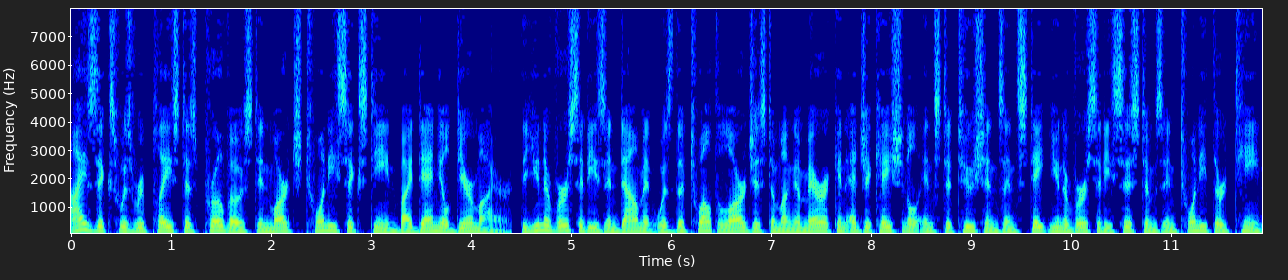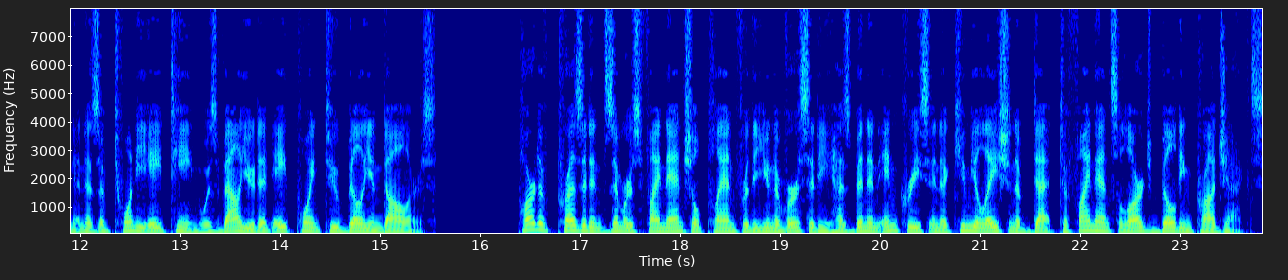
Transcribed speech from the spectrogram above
Isaacs was replaced as provost in March 2016 by Daniel Diermeier. The university's endowment was the 12th largest among American educational institutions and state university systems in 2013 and as of 2018 was valued at $8.2 billion. Part of President Zimmer's financial plan for the university has been an increase in accumulation of debt to finance large building projects.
